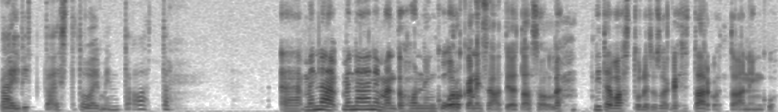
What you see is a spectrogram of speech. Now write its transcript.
päivittäistä toimintaa. Että. Mennään, mennään enemmän tuohon niin organisaatiotasolle. Mitä vastuullisuus oikeasti tarkoittaa niin kuin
